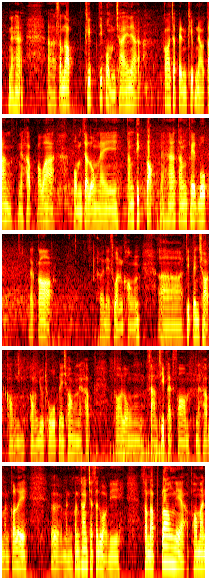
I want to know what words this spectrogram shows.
ๆนะฮะสำหรับคลิปที่ผมใช้เนี่ยก็จะเป็นคลิปแนวตั้งนะครับ เพราะว่าผมจะลงในทั้ง TikTok นะฮะทั้ง Facebook แล้วก็ ในส่วนของอที่เป็นช็อตของของ YouTube ในช่องนะครับ ก็ลง3-4แพลตฟอร์มนะครับ มันก็เลยเออมันค่อนข้างจะสะดวกดีสำหรับกล้องเนี่ยพอมัน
